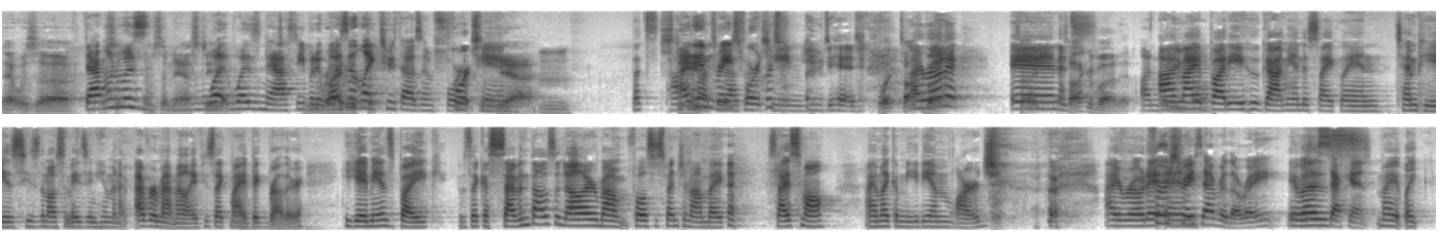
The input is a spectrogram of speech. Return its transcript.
that was uh. That a- one was, that was a nasty. what was nasty, but You it wasn't like the- 2014. Yeah. Let's talk I didn't race 14. You did. What? Talk I about rode it in Talk, talk about it. on my buddy who got me into cycling, Tim Pease. He's the most amazing human I've ever met in my life. He's like my big brother. He gave me his bike. It was like a seven thousand dollar mount full suspension mountain bike, size small. I'm like a medium large. I rode it. First in- race ever, though, right? It Or was a second. My like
